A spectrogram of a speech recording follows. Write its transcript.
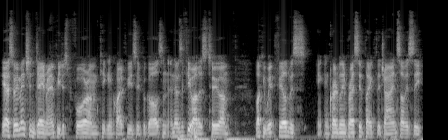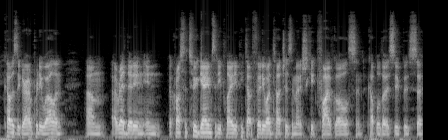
Yeah, so we mentioned Dane Rampe just before, um, kicking quite a few Zooper goals, and, and there was a few others too. Um, Lachie Whitfield was incredibly impressive playing for the Giants. Obviously, covers the ground pretty well, and um, I read that in, in across the two games that he played, he picked up 31 touches and managed to kick five goals and a couple of those Zoopers. So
